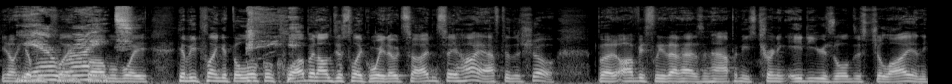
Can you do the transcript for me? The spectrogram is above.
You know, he'll Yeah, be playing right. probably, he'll be playing at the local club and I'll just like wait outside and say hi after the show. But obviously that hasn't happened. He's turning 80 years old this July and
